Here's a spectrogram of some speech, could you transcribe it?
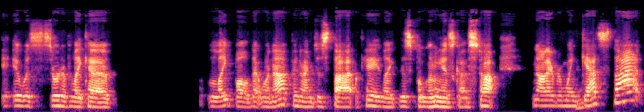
it, it was sort of like a light bulb that went up. And I just thought, okay, like this bulimia has got to stop. Not everyone gets that.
